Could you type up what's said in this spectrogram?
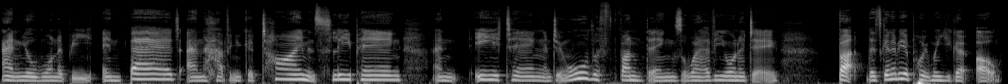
and you'll want to be in bed and having a good time and sleeping and eating and doing all the fun things or whatever you want to do. But there's going to be a point where you go, oh,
